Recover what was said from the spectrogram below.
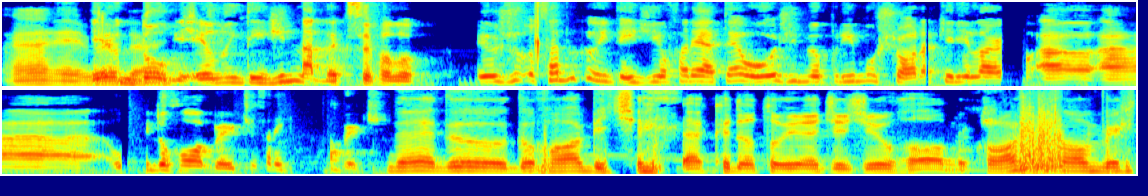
Ah, é Eu, verdade. Doug, eu não entendi nada que você falou. Eu, sabe o que eu entendi? Eu falei, até hoje meu primo chora que ele largou a, a- o filho do Robert. Eu falei, Robert. É, do, do Hobbit. É que o Doutor ia dirigir o Hobbit. Robert.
